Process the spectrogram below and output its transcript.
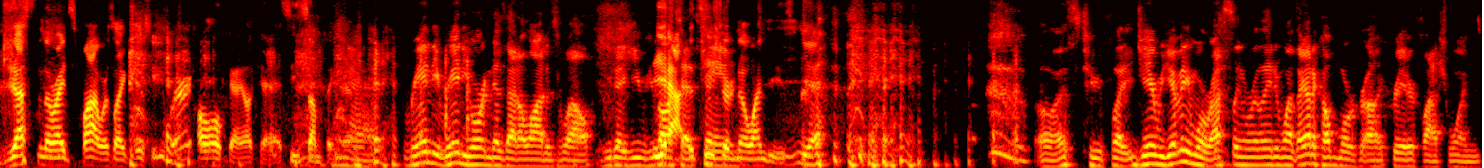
just in the right spot where it's like, is he wearing? Oh, okay, okay. I see something there. Yeah. Randy Randy Orton does that a lot as well. He he, he Yeah, rocks the that t-shirt no undies. Yeah. Oh, that's too funny. Jeremy, do you have any more wrestling related ones? I got a couple more uh, Creator Clash ones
